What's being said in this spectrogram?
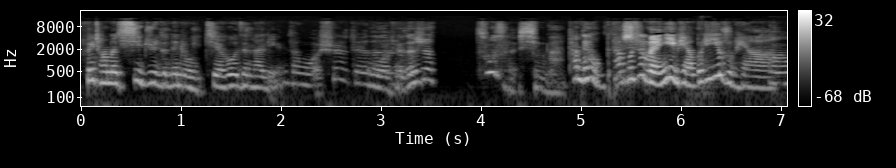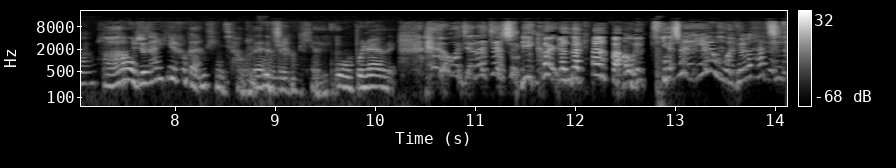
非常的戏剧的那种结构在那里。但我是觉得，我觉得是作者性吧。他没有，他不是文艺片，不是艺术片啊。嗯，啊，我觉得他艺术感挺强的，他这个片子。我不认为，我觉得这是一个人的看法问题。不是因为我觉得他其实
